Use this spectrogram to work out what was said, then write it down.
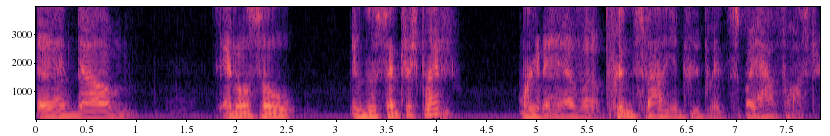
And, um, and also in the center spread, we're gonna have uh, Prince Valiant reprints by Hal Foster.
